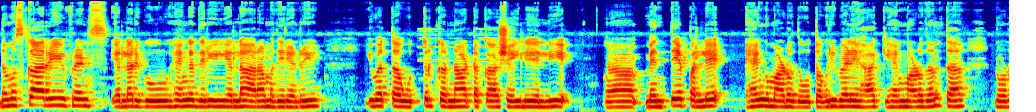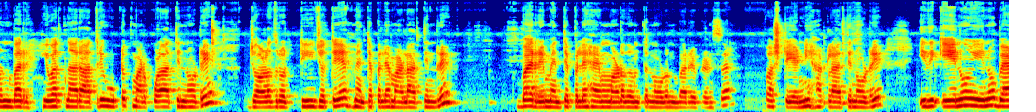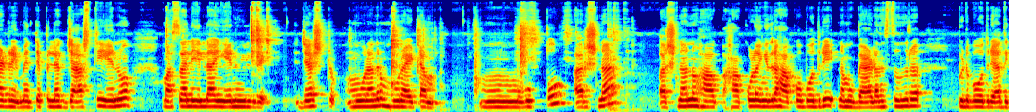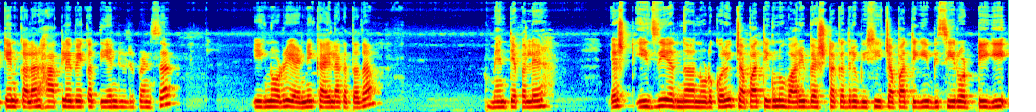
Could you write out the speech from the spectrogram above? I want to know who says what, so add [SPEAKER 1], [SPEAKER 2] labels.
[SPEAKER 1] ನಮಸ್ಕಾರ ರೀ ಫ್ರೆಂಡ್ಸ್ ಎಲ್ಲರಿಗೂ ಹೆಂಗದಿರಿ? ಎಲ್ಲ ಆರಾಮದಿರಿ ಏನ್ರಿ ಇವತ್ತು ಉತ್ತರ ಕರ್ನಾಟಕ ಶೈಲಿಯಲ್ಲಿ ಮೆಂತೆ ಪಲ್ಯ ಹೆಂಗೆ ಮಾಡೋದು ತೊಗರಿಬೇಳೆ ಹಾಕಿ ಹೆಂಗೆ ಮಾಡೋದಂತ ನೋಡೋಣ ಬರ್ರಿ. ಇವತ್ತು ನಾ ರಾತ್ರಿ ಊಟಕ್ಕೆ ಮಾಡ್ಕೊಳತ್ತೀನಿ ನೋಡ್ರಿ. ಜೋಳದ ರೊಟ್ಟಿ ಜೊತೆ ಮೆಂತೆ ಪಲ್ಯ ಮಾಡ್ಲಾತ್ತೀನಿ ರೀ. ಬರ್ರಿ, ಮೆಂತೆ ಪಲ್ಯ ಹೆಂಗೆ ಮಾಡೋದು ಅಂತ ನೋಡೋಣ ಬರ್ರಿ ಫ್ರೆಂಡ್ಸ್ ಫಸ್ಟ್ ಎಣ್ಣೆ ಹಾಕ್ಲಾತ್ತೀನಿ ನೋಡ್ರಿ. ಇದಕ್ಕೆ ಏನೂ ಏನೂ ಬ್ಯಾಡ್ರಿ. ಮೆಂತೆ ಪಲ್ಯಕ್ಕೆ ಜಾಸ್ತಿ ಏನೂ ಮಸಾಲೆ ಇಲ್ಲ, ಏನೂ ಇಲ್ಲರಿ ಜಸ್ಟ್ ಮೂರಂದ್ರೆ ಮೂರು ಐಟಮ್ ಉಪ್ಪು, ಅರಿಶಿನ ಅರಿಶಿನೂ ಹಾಕಿ ಹಾಕ್ಕೊಳಂಗಿದ್ರೆ ಹಾಕೋಬೋದು ರೀ ನಮಗೆ ಬ್ಯಾಡ ಅನ್ಸ್ತಂದ್ರೆ ಬಿಡ್ಬೋದು ರೀ ಅದಕ್ಕೇನು ಕಲರ್ ಹಾಕ್ಲೇಬೇಕತ್ತ ಏನಿಲ್ಲ ರೀ ಫ್ರೆಂಡ್ಸ ಈಗ ನೋಡಿರಿ ಎಣ್ಣೆ ಕಾಯ್ಲಾಕತ್ತದ. ಮೆಂತ್ಯ ಪಲ್ಯ ಎಷ್ಟು ಈಸಿ ಅದನ್ನ ನೋಡ್ಕೊರಿ. ಚಪಾತಿಗೂ ಭಾರಿ ಬೆಸ್ಟ್ ಹಾಕದ್ರಿ ಬಿಸಿ ಚಪಾತಿಗೆ, ಬಿಸಿ ರೊಟ್ಟಿಗೆ.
